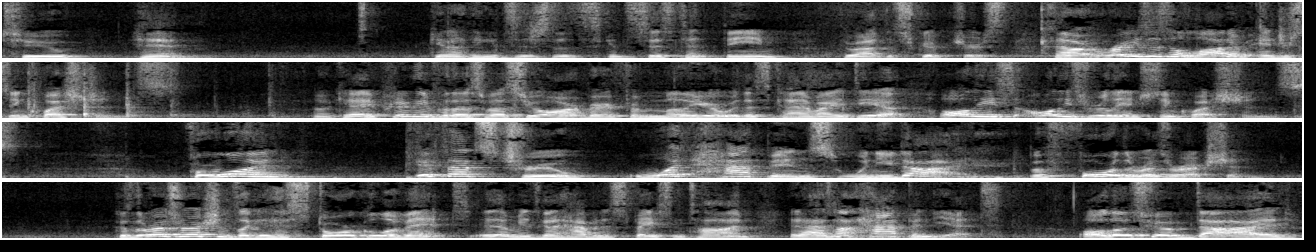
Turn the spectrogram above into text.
to him. Again, I think it's just this consistent theme throughout the scriptures. Now, it raises a lot of interesting questions. Okay, particularly for those of us who aren't very familiar with this kind of idea. All these, all these really interesting questions. For one, if that's true, what happens when you die before the resurrection? Because the resurrection is like a historical event. I mean, it's going to happen in space and time. It has not happened yet. All those who have died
